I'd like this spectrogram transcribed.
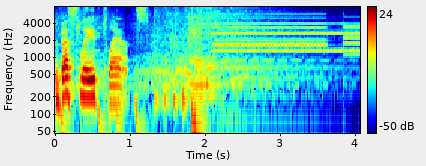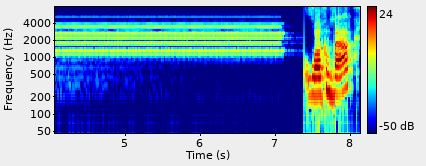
The Best Laid Plans. Welcome back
